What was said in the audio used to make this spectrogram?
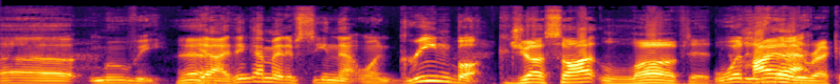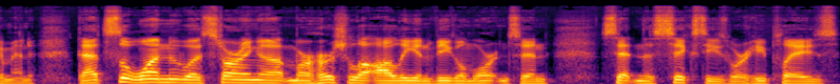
uh, movie. Yeah. Yeah. I think I might have seen that one. Green Book. Just saw it, loved it. What is Highly that? recommend. That's the one was starring uh, Mahershala Ali and Viggo Mortensen, set in the '60s, where he plays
